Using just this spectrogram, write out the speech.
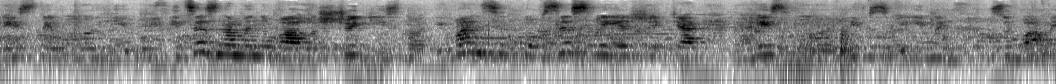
грізти ворогів. І це знаменувало, що дійсно Іван Сірко все своє життя гриз ворогів своїми зубами.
